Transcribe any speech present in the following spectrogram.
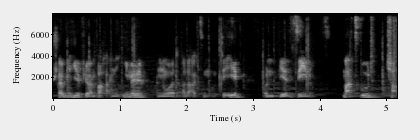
Schreibt mir hierfür einfach eine E-Mail an nur.alleaktien.de und wir sehen uns. Macht's gut. Ciao.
